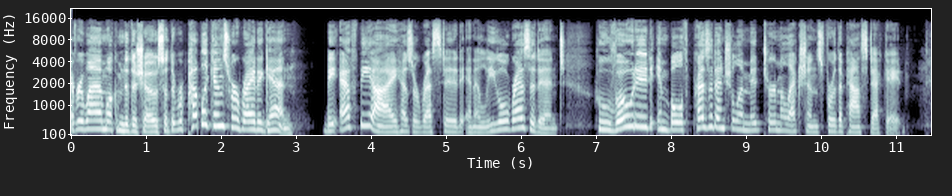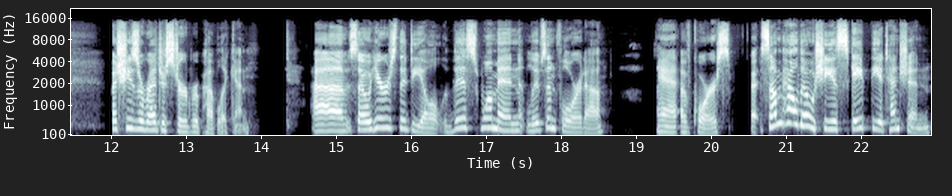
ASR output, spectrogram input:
Everyone, welcome to the show. So, the Republicans were right again. The FBI has arrested an illegal resident who voted in both presidential and midterm elections for the past decade. But she's a registered Republican. Um, so here's the deal this woman lives in Florida, and of course. Uh, somehow, though, she escaped the attention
